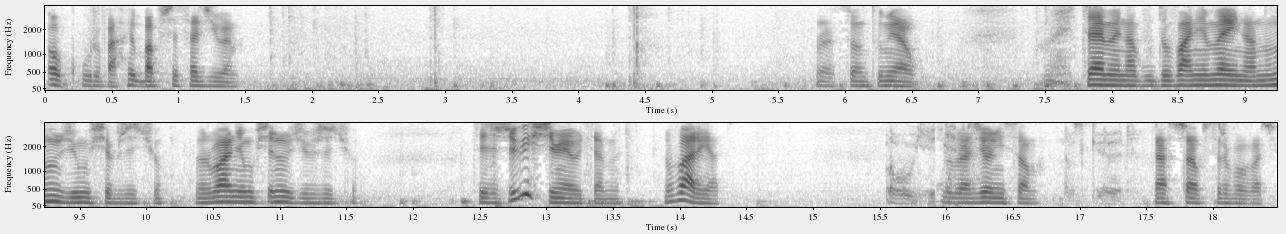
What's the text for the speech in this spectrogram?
O kurwa, chyba przesadziłem. Co on tu miał? Temy na budowanie maina, no nudzi mu się w życiu. Normalnie mu się nudzi w życiu. Ty rzeczywiście miały temy. No wariat. Oh. Dobra, gdzie oni są? Teraz trzeba obserwować.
